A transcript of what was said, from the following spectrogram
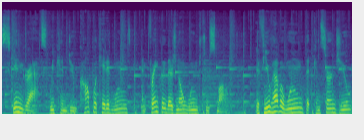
skin grafts, we can do complicated wounds, and frankly, there's no wound too small. If you have a wound that concerns you,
